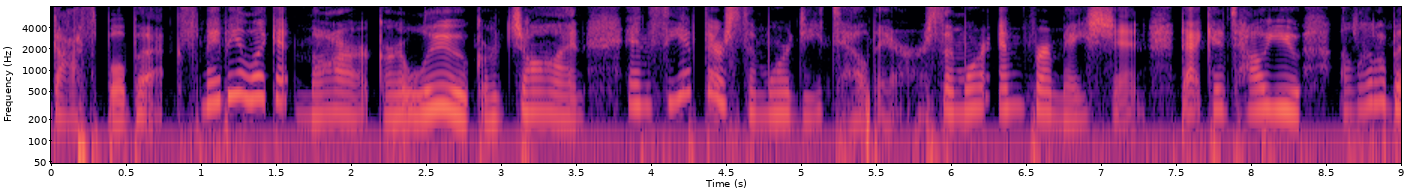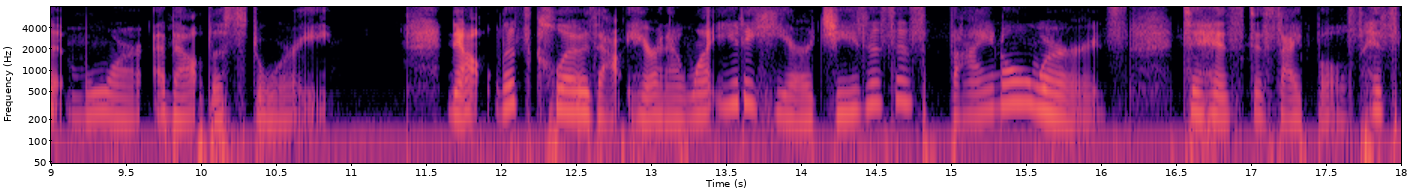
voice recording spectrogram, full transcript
gospel books. Maybe look at Mark or Luke or John and see if there's some more detail there, some more information that could tell you a little bit more about the story. Now, let's close out here, and I want you to hear Jesus' final words to his disciples, his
